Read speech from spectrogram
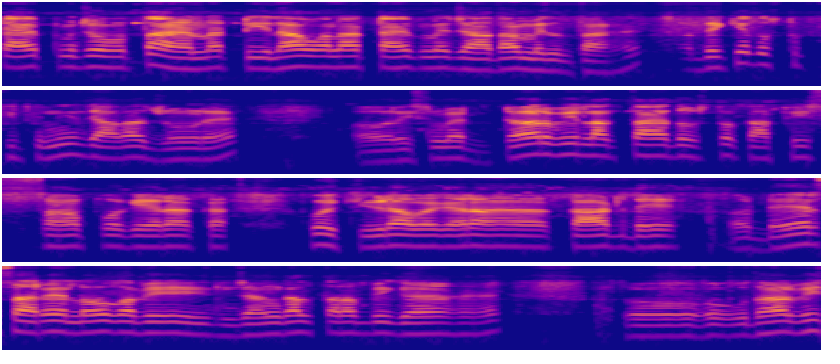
टाइप में जो होता है ना, टीला वाला टाइप में ज़्यादा मिलता है। देखिए दोस्तों, कितनी ज़्यादा झूठ है। और इसमें डर भी लगता है दोस्तों काफ़ी सांप वगैरह का कोई कीड़ा वगैरह काट दे। और ढेर सारे लोग अभी जंगल तरफ़ भी गए हैं तो उधर भी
